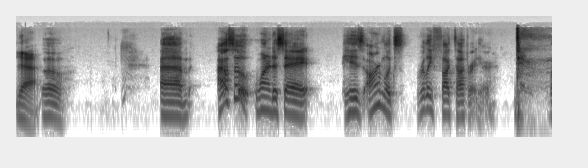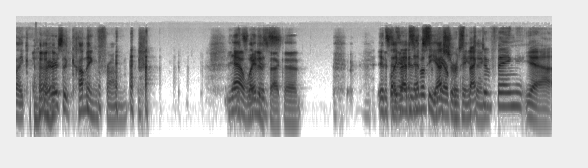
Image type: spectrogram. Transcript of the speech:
Yeah. Oh. Um, I also wanted to say his arm looks really fucked up right here. Like, where is it coming from? Yeah, It's wait like a second. It's It's like like an Is supposed MC perspective painting. thing? Yeah.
